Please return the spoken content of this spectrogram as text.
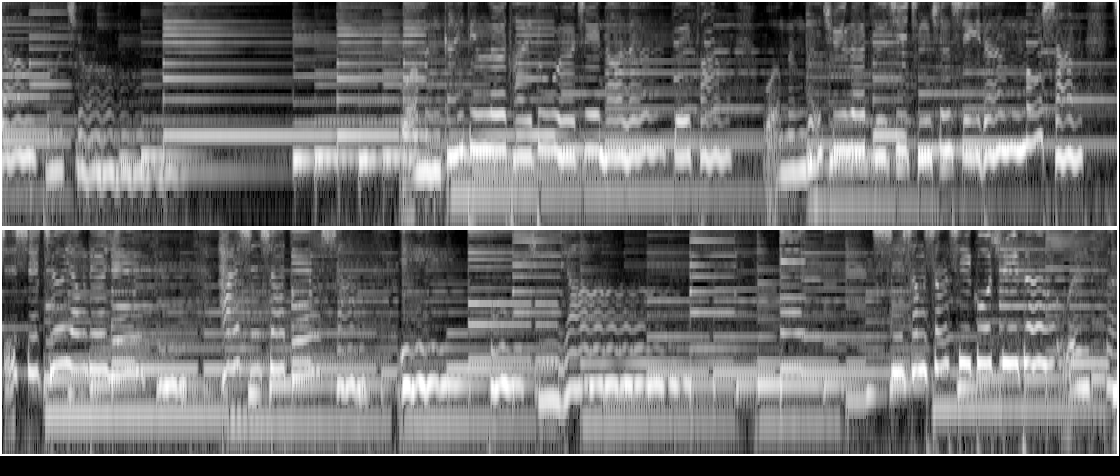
要多久？我们改变了态度而接纳了对方，我们委屈了自己，成全谁的梦想？只是这样的日子，还剩下多少已不重要。时常想起过去的温存，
